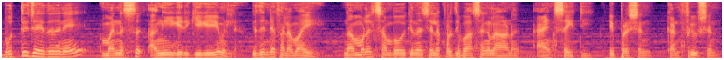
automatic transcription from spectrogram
ബുദ്ധി ചെയ്തതിനെ മനസ്സ് അംഗീകരിക്കുകയുമില്ല. ഇതിന്റെ ഫലമായി നമ്മളിൽ സംഭവിക്കുന്ന ചില പ്രതിഭാസങ്ങളാണ് anxiety depression confusion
